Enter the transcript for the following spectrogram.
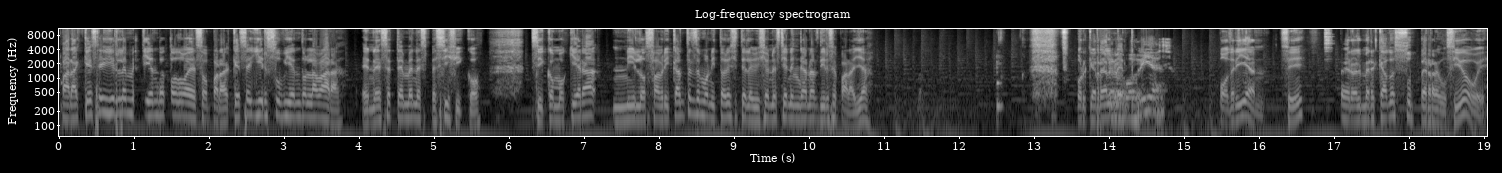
¿para qué seguirle metiendo todo eso? ¿Para qué seguir subiendo la vara en ese tema en específico? Si como quiera, ni los fabricantes de monitores y televisiones tienen ganas de irse para allá. Porque Pero realmente podrías. podrían, ¿sí? Pero el mercado es súper reducido, güey.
